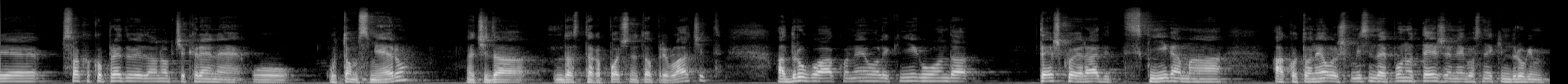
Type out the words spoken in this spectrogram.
je svakako preduvjet da on uopće krene u, u tom smjeru, znači da, da, da ga počne to privlačiti a drugo, ako ne voli knjigu, onda teško je raditi s knjigama, ako to ne voliš, mislim da je puno teže nego s nekim drugim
